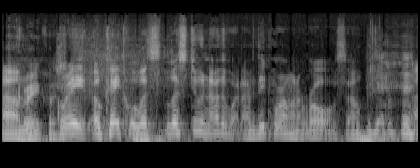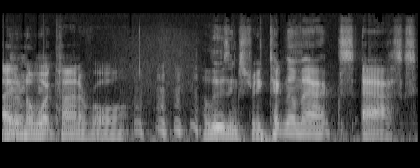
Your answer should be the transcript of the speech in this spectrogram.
Um, Great question. Great. Okay. Cool. Let's let's do another one. I think we're on a roll. So I don't know what kind of roll. A losing streak. Technomax asks,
